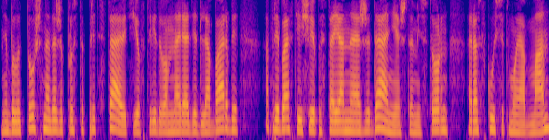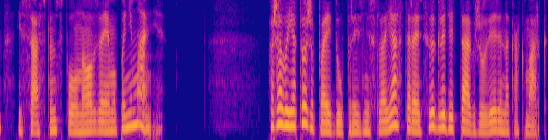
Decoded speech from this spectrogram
Мне было тошно даже просто представить ее в твидовом наряде для Барби, а прибавьте еще и постоянное ожидание, что мисс Торн раскусит мой обман и саспенс полного взаимопонимания. «Пожалуй, я тоже пойду», — произнесла я, стараясь выглядеть так же уверенно, как Марк.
